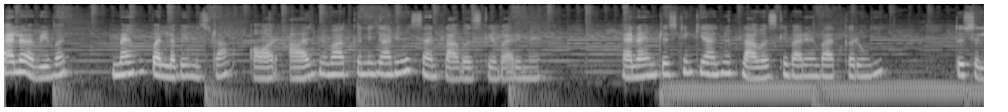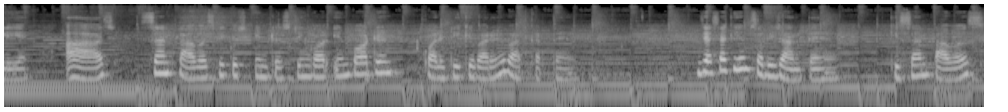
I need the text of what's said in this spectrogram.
हेलो एवरीवन मैं हूँ पल्लवी मिश्रा और आज मैं बात करने जा रही हूँ सनफ्लावर्स के बारे में। है ना इंटरेस्टिंग कि आज मैं फ्लावर्स के बारे में बात करूँगी? तो चलिए, आज सनफ्लावर्स की कुछ इंटरेस्टिंग और इंपॉर्टेंट क्वालिटी के बारे में बात करते हैं। जैसा कि हम सभी जानते हैं कि सनफ्लावर्स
